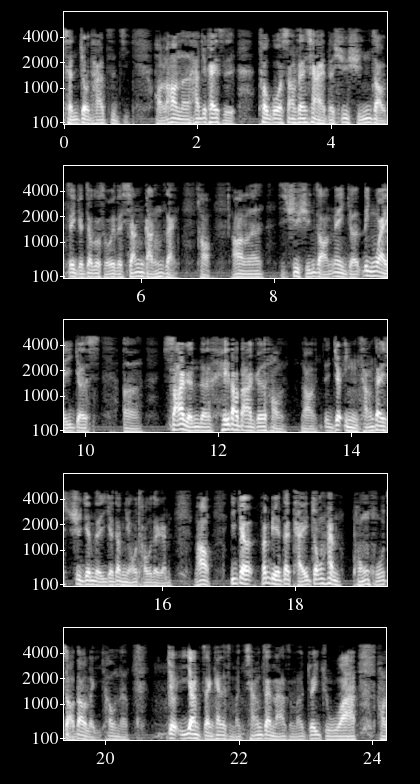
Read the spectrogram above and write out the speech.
成就他自己。好，然后呢，他就开始透过上山下海的去寻找这个叫做所谓的香港仔。好，然后呢，去寻找那个另外一个呃杀人的黑道大哥。好，啊，就隐藏在世间的一个叫牛头的人。然后一个分别在台中和澎湖找到了以后呢。就一样展开了什么枪战啊，什么追逐啊，好，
